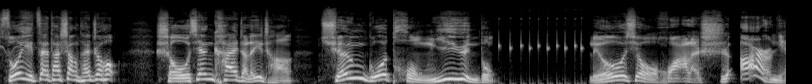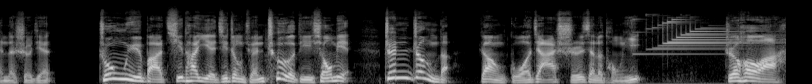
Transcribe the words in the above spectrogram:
所以在他上台之后，首先开展了一场全国统一运动。刘秀花了十二年的时间，终于把其他野鸡政权彻底消灭，真正的让国家实现了统一。之后啊，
